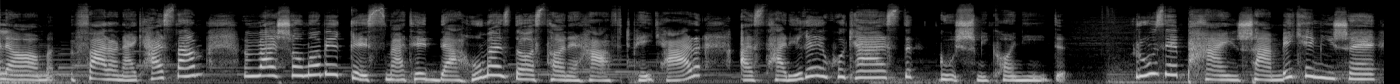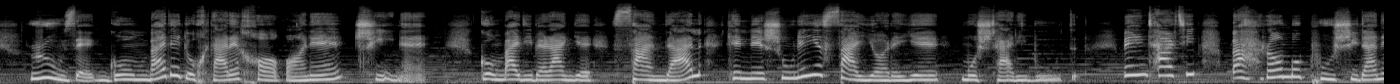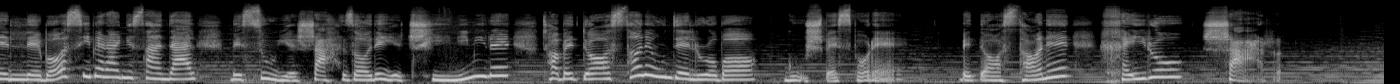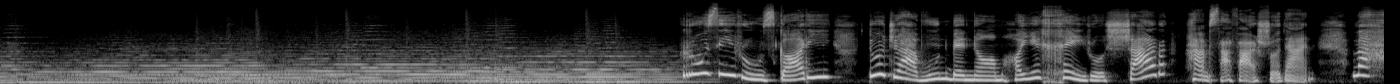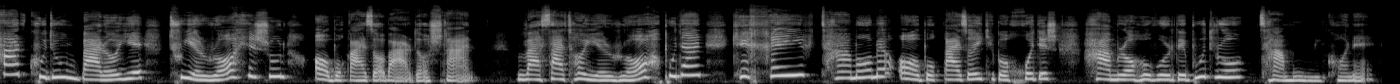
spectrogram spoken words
سلام فرانک هستم و شما به قسمت دهم از داستان هفت پیکر از طریق اکوکست گوش می کنید روز پنج شنبه که میشه روز گنبد دختر خاقان چینه. گنبدی به رنگ صندل که نشونه سیاره مشتری بود. به این ترتیب بهرام با پوشیدن لباسی به رنگ صندل به سوی شهزاده چینی میره تا به داستان اون دلربا گوش بسپره. به داستان خیر و شر. روزگاری دو جوون به نامهای خیر و شر همسفر شدن و هر کدوم برای توی راهشون آب و غذا برداشتن. وسط های راه بودن که خیر تمام آب و غذایی که با خودش همراه آورده بود رو تموم می‌کنه.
